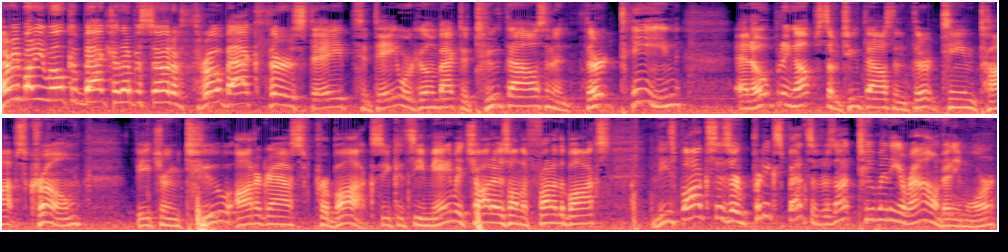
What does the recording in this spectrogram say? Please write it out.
Everybody, welcome back to the episode of Throwback Thursday. Today we're going back to 2013 and opening up some 2013 Topps Chrome featuring two autographs per box. So you can see Manny Machado's on the front of the box. And these boxes are pretty expensive. There's not too many around anymore.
